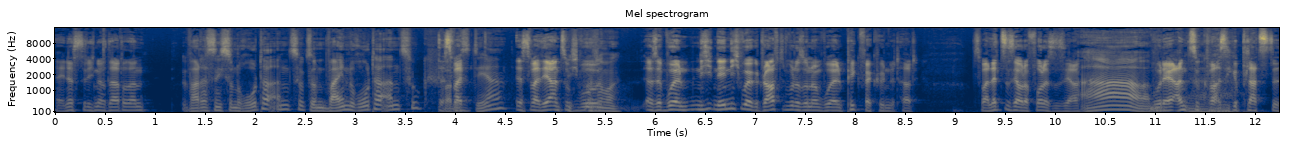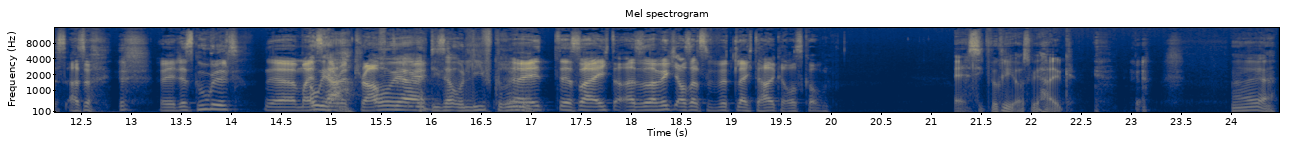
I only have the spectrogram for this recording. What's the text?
Erinnerst du dich noch daran? war das nicht so ein roter Anzug, so ein weinroter Anzug? Das war, war- das der? Es war der Anzug, Ich wo, also wo er nicht, nee, nicht wo er gedraftet wurde, sondern wo er einen Pick verkündet hat. Das war letztes Jahr oder vorletztes Jahr, Ah. wo der Anzug quasi geplatzt ist. Also, wenn ihr das googelt, äh, Miles oh ja, Draft, oh ja, dieser olivgrüne. äh, das sah echt, also sah wirklich aus, als wird gleich der Hulk rauskommen. Äh, Es sieht wirklich aus wie Hulk. ah, ja.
